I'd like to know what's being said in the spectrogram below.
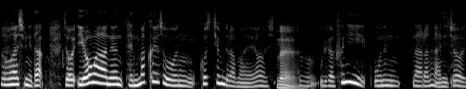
너무 하십니다. 저 이 영화는 덴마크에서 온 코스튬 드라마예요. 시- 네. 우리가 흔히 오는 나라는 아니죠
